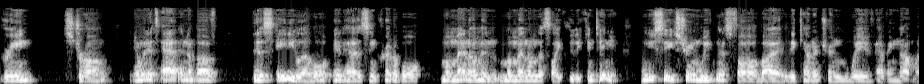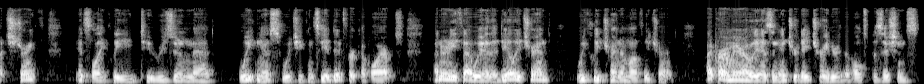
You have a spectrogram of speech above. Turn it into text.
green, strong. And when it's at and above this 80 level, it has incredible momentum and momentum that's likely to continue. When you see extreme weakness followed by the counter trend wave having not much strength, it's likely to resume that weakness, which you can see it did for a couple hours. Underneath that, we have the daily trend, weekly trend, and monthly trend. I primarily, as an intraday trader that holds positions,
